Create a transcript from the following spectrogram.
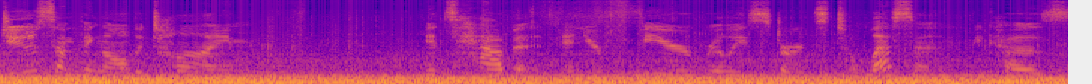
do something all the time, it's habit, and your fear really starts to lessen because,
